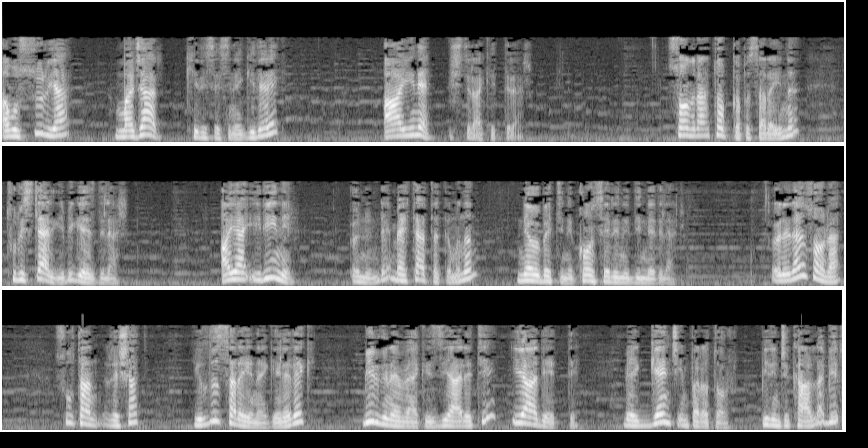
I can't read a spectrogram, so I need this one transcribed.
Avusturya Macar Kilisesi'ne giderek ayine iştirak ettiler. Sonra Topkapı Sarayı'nı turistler gibi gezdiler. Aya Irini önünde mehter takımının nöbetini, konserini dinlediler. Öğleden sonra Sultan Reşat Yıldız Sarayı'na gelerek bir gün evvelki ziyareti iade etti ve genç imparator 1. Karl'a bir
